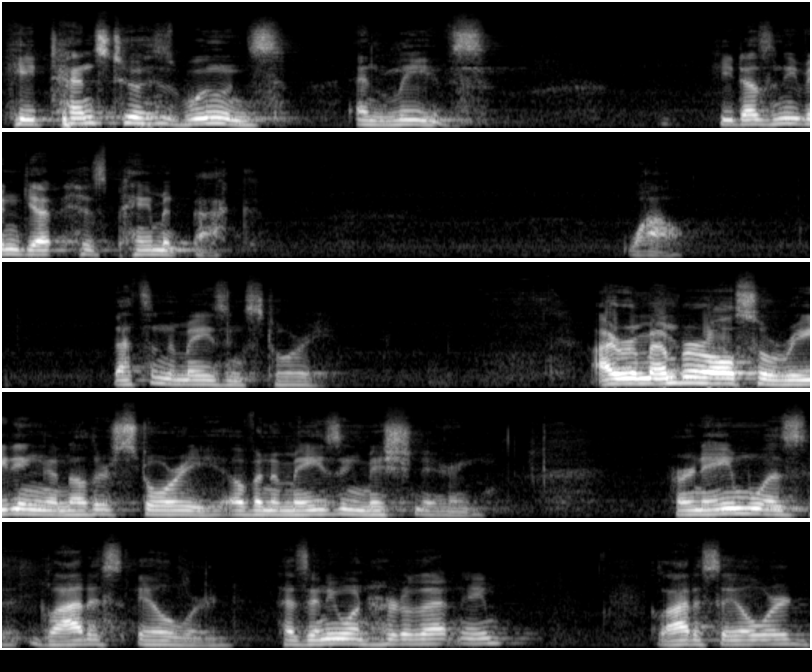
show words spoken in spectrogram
He tends to his wounds and leaves. He doesn't even get his payment back. Wow. That's an amazing story. I remember also reading another story of an amazing missionary. Her name was Gladys Aylward. Has anyone heard of that name? Gladys Aylward?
